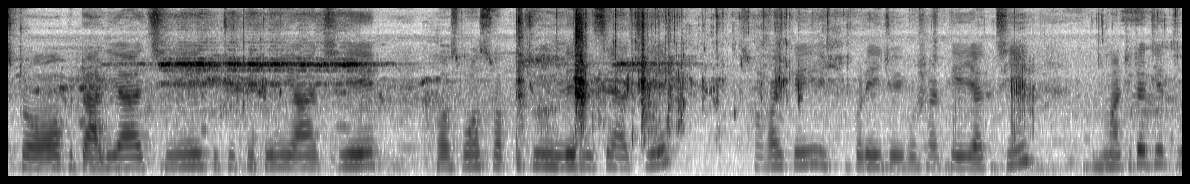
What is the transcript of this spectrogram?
স্টক, ডালিয়া আছে, কিছু পিটুনিয়া আছে ফসমস সব কিছু মিলে মিশে আছে। সবাইকেই করে এই জৈব সার দিয়ে যাচ্ছি। মাটিটা যেহেতু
